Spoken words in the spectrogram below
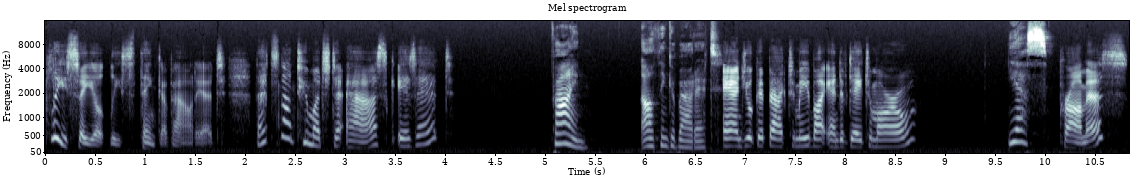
Please say you'll at least think about it. That's not too much to ask, is it? Fine. I'll think about it. And you'll get back to me by end of day tomorrow? Yes. Promise?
